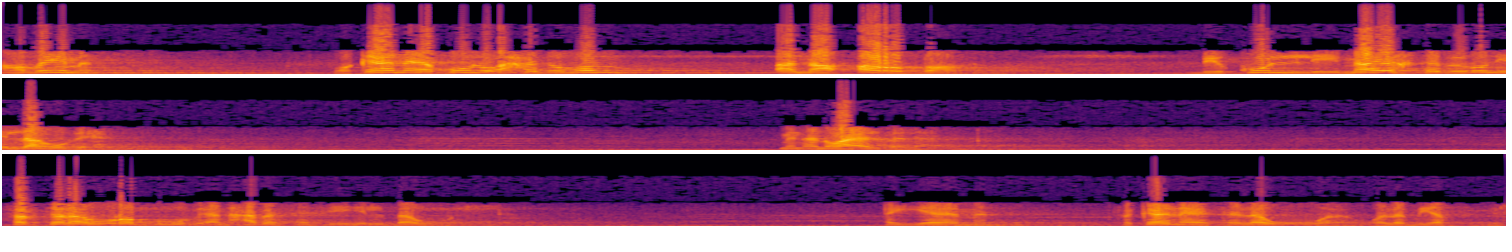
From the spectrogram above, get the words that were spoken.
عظيما. وكان يقول أحدهم أنا أرضى بكل ما يختبرني الله به. من أنواع البلاء. فابتلاه ربه بأن حبس فيه البول أياما. فكان يتلوى ولم يصبر.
